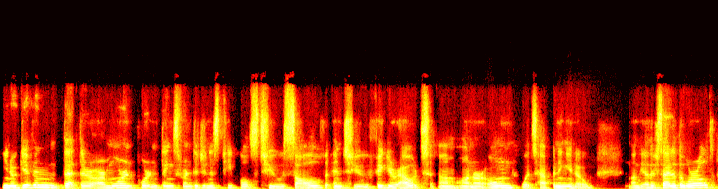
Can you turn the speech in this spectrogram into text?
you know, given that there are more important things for Indigenous peoples to solve and to figure out um, on our own what's happening, you know, on the other side of the world,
